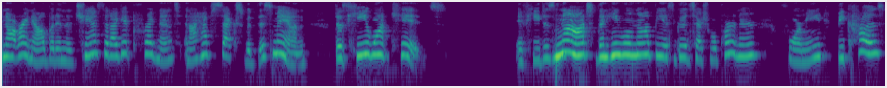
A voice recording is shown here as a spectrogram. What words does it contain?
not right now, but in the chance that I get pregnant and I have sex with this man, does he want kids? If he does not, then he will not be a good sexual partner for me because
